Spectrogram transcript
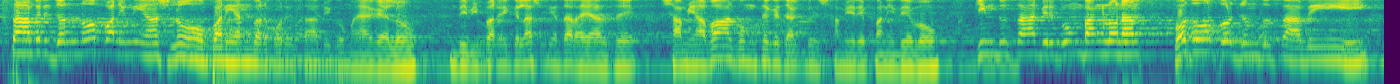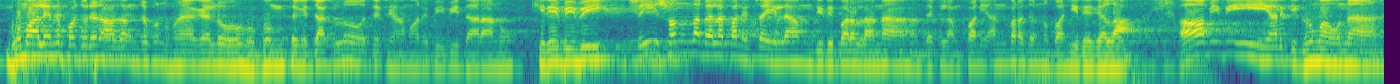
সাহাবির জন্য পানি নিয়ে আসলো। পানি আনবার পরে সাহাবি ঘুমায়া গেল। বিবি পানির গ্লাস নিয়ে দাঁড়ায় আছে। স্বামী আবার ঘুম থেকে জাগবে, স্বামীরে পানি দেব। কিন্তু সাহাবির ঘুম ভাঙলো না। ফজর পর্যন্ত সাহাবি ঘুমালেন, ফজরের আজান যখন হয়ে গেল, ঘুম থেকে জাগলো, দেখে আমার বিবি দাঁড়ানো। খিরে বিবি? সেই সন্ধ্যা বেলা পানি চাইলাম, দিতে পারলা না। দেখলাম পানি আনবার জন্য বাহিরে গেলা। আ বিবি, আর কি ঘুমাও না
